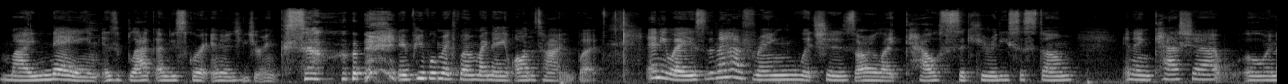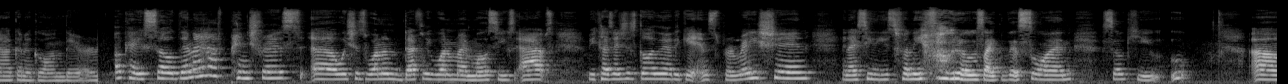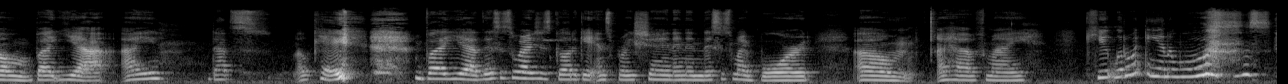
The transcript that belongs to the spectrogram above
My name is black underscore energy drink. So, and people make fun of my name all the time. But anyways, then I have Ring, which is our like house security system. And then Cash App, oh, we're not gonna go on there. Okay, so then I have Pinterest, uh, which is one of definitely one of my most used apps because I just go there to get inspiration, and I see these funny photos like this one, so cute. Um, but yeah, I that's okay. but yeah, this is where I just go to get inspiration, and then this is my board. Um, I have my cute little animals.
